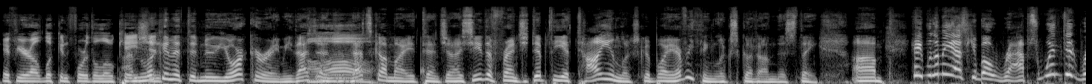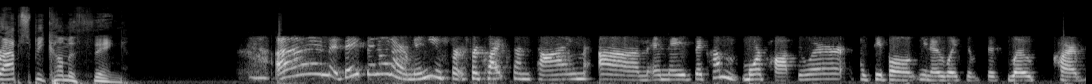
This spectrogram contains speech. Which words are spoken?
If you're uh, looking for the location, I'm looking at the New Yorker, Amy. That's Oh. that's got my attention. I see the French dip. The Italian looks good. Boy, everything looks good on this thing. Um, hey, well, let me ask you about wraps. When did wraps become a thing? Um, they've been on our menu for, for quite some time, um, and they've become more popular because people, you know, like this low carb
